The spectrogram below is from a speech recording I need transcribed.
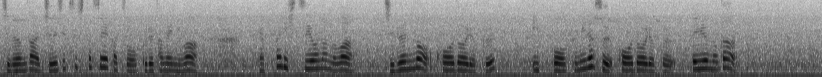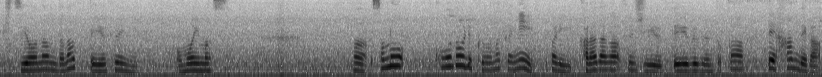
自分が充実した生活を送るためにはやっぱり必要なのは自分の行動力一歩を踏み出す行動力っていうのが必要なんだなっていうふうに思います。まあその行動力の中にやっぱり体が不自由っていう部分とかでハンデが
